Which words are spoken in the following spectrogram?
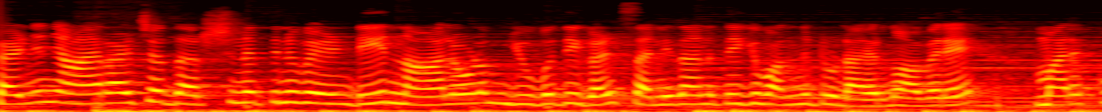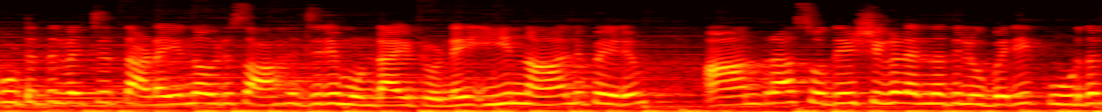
കഴിഞ്ഞ ഞായറാഴ്ച ദർശനത്തിനു വേണ്ടി നാലോളം യുവതികൾ സന്നിധാനത്തേക്ക് വന്നിട്ടുണ്ടായിരുന്നു. അവരെ മരക്കൂട്ടത്തിൽ വെച്ച് തടയുന്ന ഒരു സാഹചര്യം ഉണ്ടായിട്ടുണ്ട്. ഈ നാലു പേരും ആന്ധ്ര സ്വദേശികൾ എന്നതിലുപരി കൂടുതൽ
